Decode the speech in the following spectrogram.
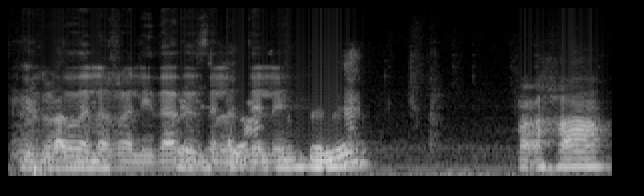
El gordo de las realidades de la tele. ¿En tele? Ajá.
